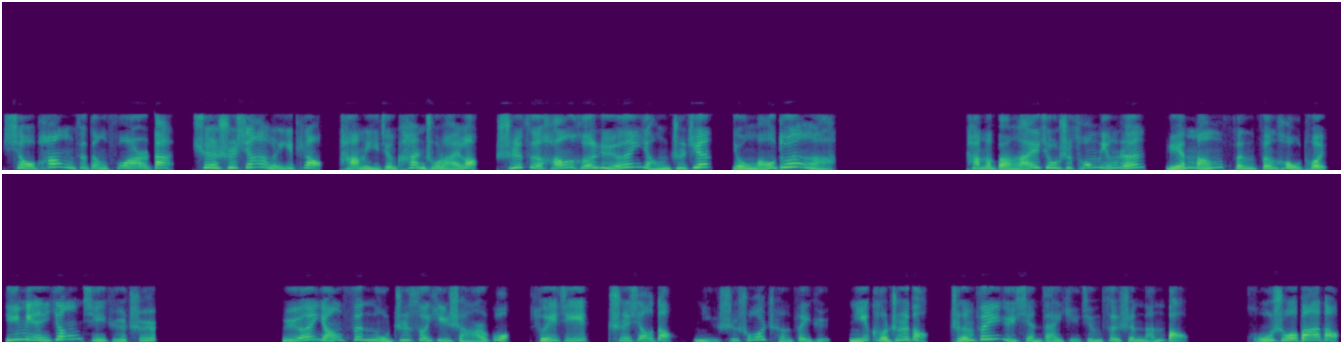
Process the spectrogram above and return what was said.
小胖子等富二代。却是吓了一跳，他们已经看出来了，石子航和吕恩阳之间有矛盾啊！他们本来就是聪明人，连忙纷纷后退，以免殃及鱼池。吕恩阳愤怒之色一闪而过，随即嗤笑道：“你是说陈飞宇？你可知道陈飞宇现在已经自身难保？胡说八道！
